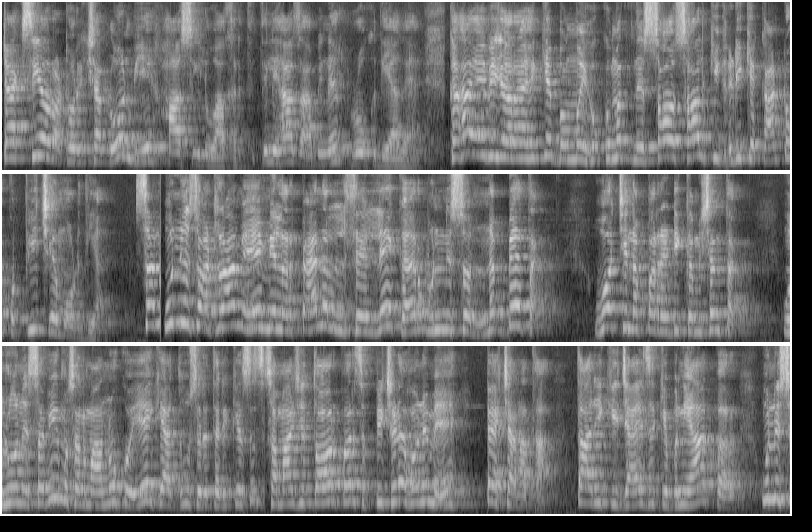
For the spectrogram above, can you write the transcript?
टैक्सी और ऑटो रिक्शा लोन भी हासिल हुआ करते थे, लिहाजा अब इन्हें रोक दिया गया कहा यह भी जा रहा है कि बम्बई हुकूमत ने सौ साल की घड़ी के कांटों को पीछे मोड़ दिया। सन 1918 में मिलर पैनल से लेकर 1990 तक, वो चिन्नप्पा रेड्डी कमीशन तक, उन्होंने सभी मुसलमानों को एक या दूसरे तरीके से समाजी तौर पर पिछड़े होने में पहचाना था। तारीखी जायजे के बुनियाद पर उन्नीस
